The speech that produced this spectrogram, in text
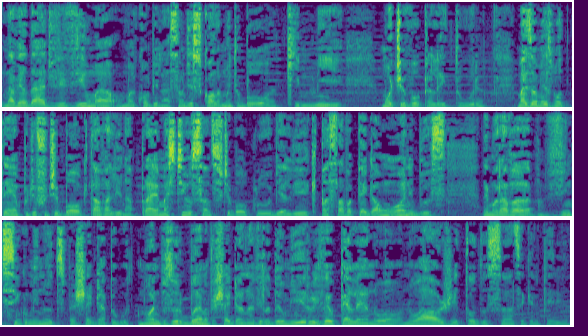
na verdade, vivi uma, uma combinação de escola muito boa, que me motivou para a leitura, mas ao mesmo tempo de futebol, que estava ali na praia, mas tinha o Santos Futebol Clube ali, que passava a pegar um ônibus, demorava 25 minutos para chegar, no ônibus urbano, para chegar na Vila Belmiro e ver o Pelé no, no auge, todo o Santos naquele período.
